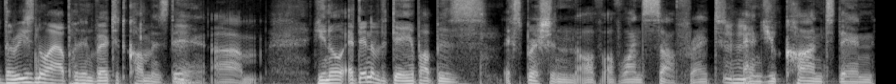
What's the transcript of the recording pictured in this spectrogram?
the reason why I put inverted commas there. Um, you know, at the end of the day, hip hop is expression of of oneself, right? And you can't then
